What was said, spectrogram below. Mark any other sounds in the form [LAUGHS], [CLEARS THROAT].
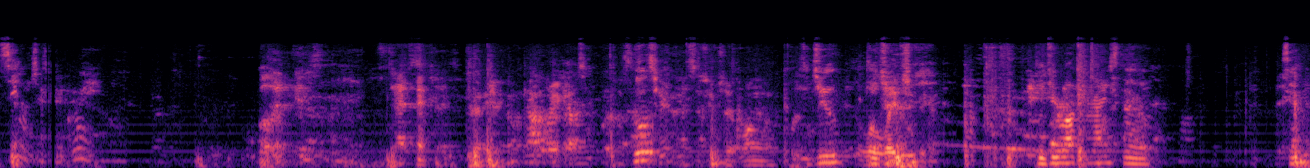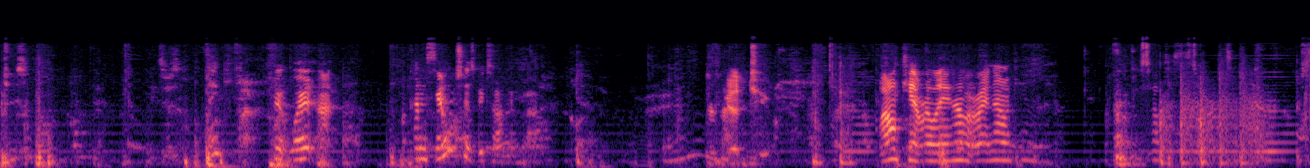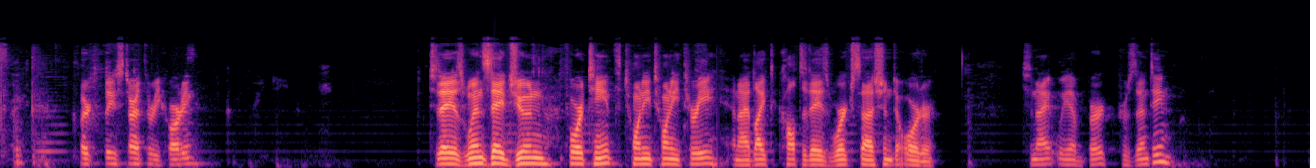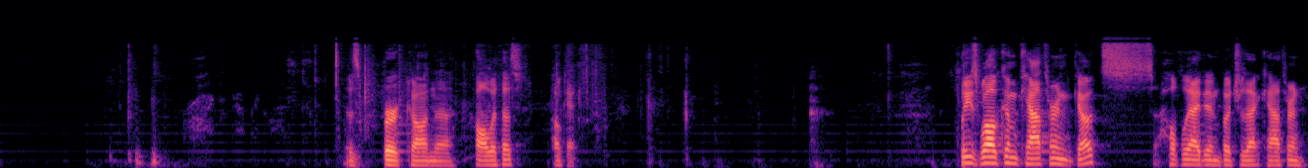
Sandwiches are great. Did you, did you, did you authorize the sandwiches? Thank you. Hey, What, uh, what kind of sandwiches we talking about? They're good too. I don't, can't really have it right now. can I? Just have to start. Clerk, please start the recording. Today is Wednesday, June 14th, 2023, and I'd like to call today's work session to order. Tonight, we have Burke presenting. Is Burke on the call with us? Okay. Please welcome Catherine Goetz. Hopefully I didn't butcher that, Catherine.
